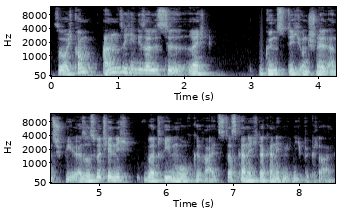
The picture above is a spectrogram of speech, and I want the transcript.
So, ich komme an sich in dieser Liste recht günstig und schnell ans Spiel. Also es wird hier nicht übertrieben hoch gereizt. Das kann ich, da kann ich mich nicht beklagen.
